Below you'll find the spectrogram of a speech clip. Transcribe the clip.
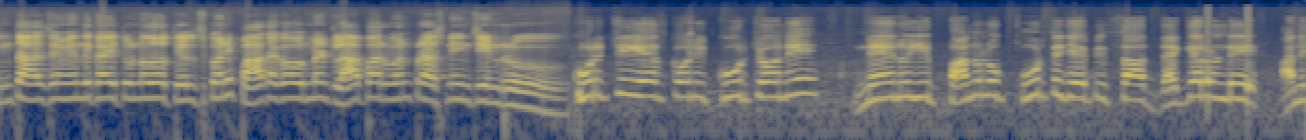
ఇంత ఆలస్యం ఎందుకు అవుతున్నదో తెలుసుకొని పాత గవర్నమెంట్ లాపర్వని ప్రశ్నించిండ్రు. కుర్చీ వేసుకొని కూర్చొని నేను ఈ పనులు పూర్తి చేపిస్తా దగ్గరుండి అని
